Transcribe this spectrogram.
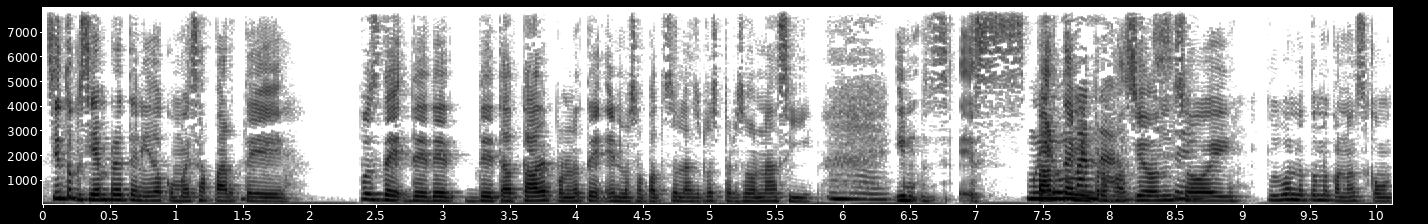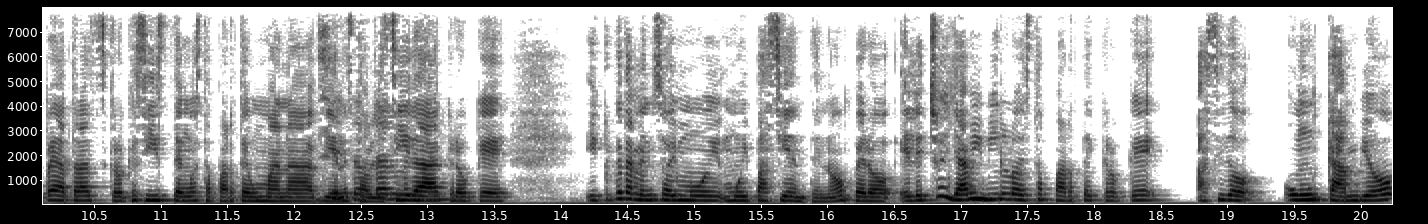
siento que siempre he tenido como esa parte, pues, de, de, de, de tratar de ponerte en los zapatos de las otras personas y, es- Muy parte de mi profesión, sí. soy, pues bueno, tú me conoces como pediatra, creo que sí tengo esta parte humana Sí, bien establecida, totalmente. creo que, y creo que también soy muy, muy paciente, ¿no? Pero el hecho de ya vivirlo esta parte, creo que ha sido un cambio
